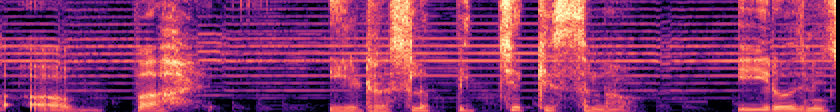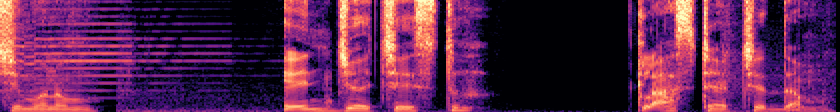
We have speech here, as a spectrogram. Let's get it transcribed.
అబ్బా ఈ డ్రెస్లో పిచ్చెక్కిస్తున్నావు. ఈ రోజు నుంచి మనం ఎంజాయ్ చేస్తూ క్లాస్ స్టార్ట్ చేద్దాం.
